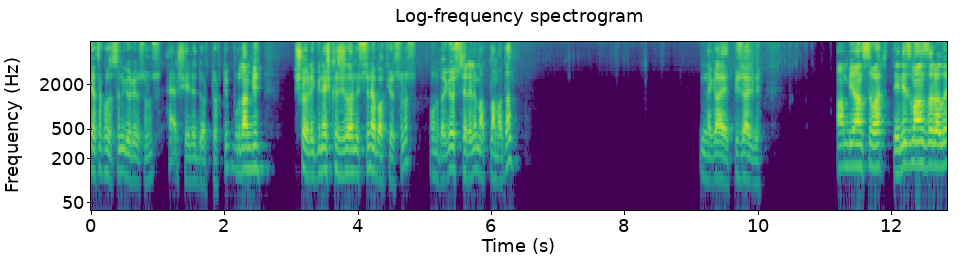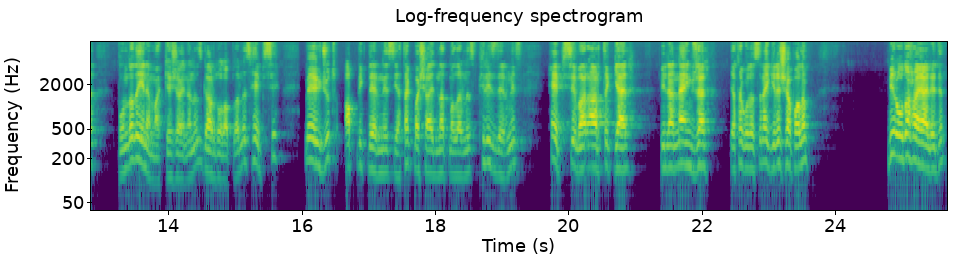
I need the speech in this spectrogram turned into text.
Yatak odasını görüyorsunuz. Her şeyle dört dörtlük. Buradan bir şöyle güneş kırıcıların üstüne bakıyorsunuz. Onu da gösterelim atlamadan. Yine gayet güzel bir ambiyansı var. Deniz manzaralı. Bunda da yine makyaj aynanız, gardolaplarınız hepsi mevcut. Aplikleriniz, yatak başı aydınlatmalarınız, prizleriniz hepsi var. Artık gel villanın en güzel yatak odasına giriş yapalım. Bir oda hayal edin.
